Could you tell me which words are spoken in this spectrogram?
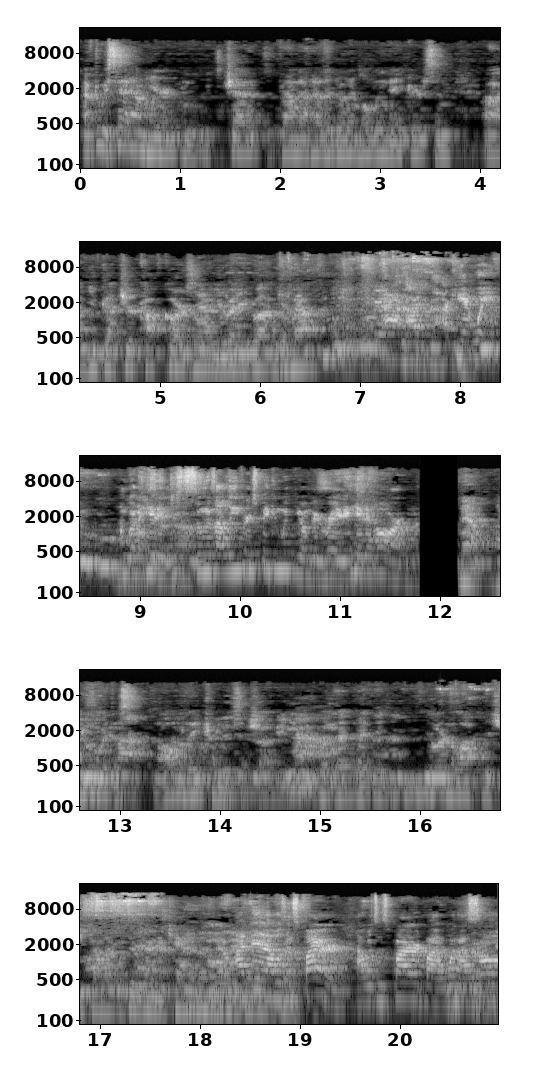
After we sat down here and chatted, found out how they're doing it at Moline Acres, and uh, you've got your cop cards now. You ready to go out and get them out? I, I, I can't wait. I'm gonna hit it just as soon as I leave here speaking with you. I'm getting ready to hit it hard. Now, you were with us an all-day training session. Yeah. Well, uh, uh, You learned a lot. Did you find out what they were doing in Canada? and I did. I was inspired. I was inspired by what I saw.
